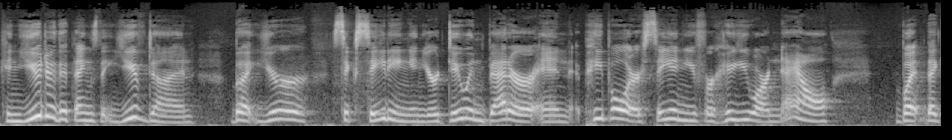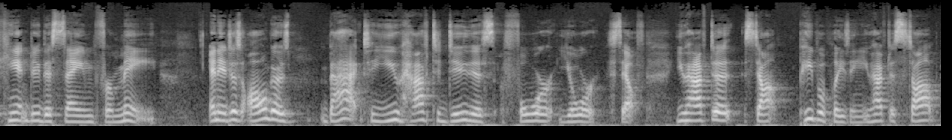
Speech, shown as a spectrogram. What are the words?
can you do the things that you've done, but you're succeeding and you're doing better, and people are seeing you for who you are now, but they can't do the same for me? And it just all goes back to you have to do this for yourself. You have to stop people pleasing. You have to stop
